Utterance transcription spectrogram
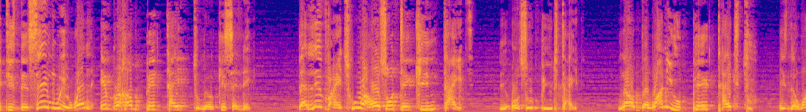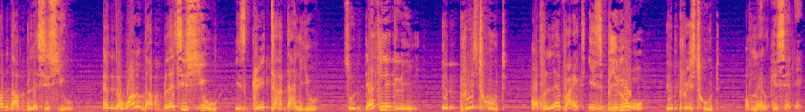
it is the same way when Abraham paid tithe to Melchizedek. The Levites who are also taking tithe, they also paid tithe. Now, the one you pay tithe to is the one that blesses you, and the one that blesses you is greater than you. So, definitely, the priesthood of Levite is below the priesthood of Melchizedek.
